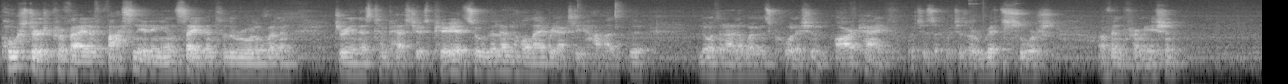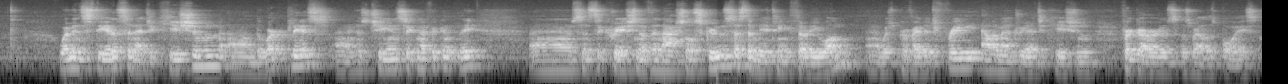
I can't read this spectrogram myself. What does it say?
posters provide a fascinating insight into the role of women during this tempestuous period. So the Hall Library actually has the Northern Ireland Women's Coalition archive, which is a, which is a rich source of information. Women's status in education and the workplace uh, has changed significantly uh, since the creation of the national school system in 1831, uh, which provided free elementary education for girls as well as boys.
